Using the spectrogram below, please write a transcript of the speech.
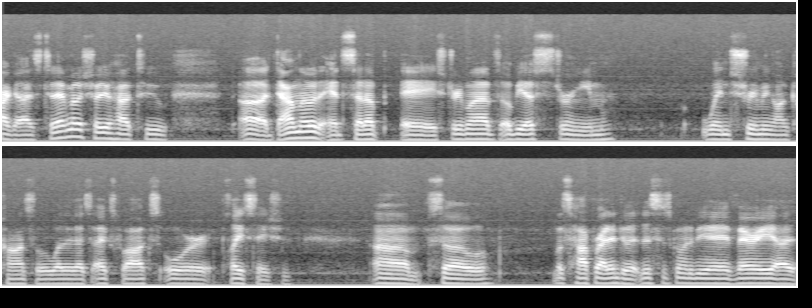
Alright guys, today I'm going to show you how to uh, download and set up a Streamlabs OBS stream when streaming on console, whether that's Xbox or PlayStation. Um, so let's hop right into it. This is going to be a very uh,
